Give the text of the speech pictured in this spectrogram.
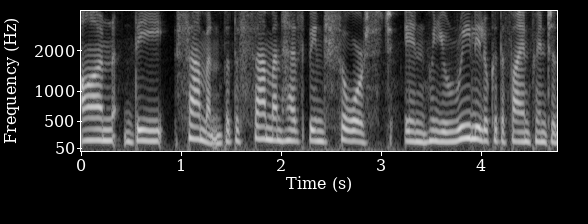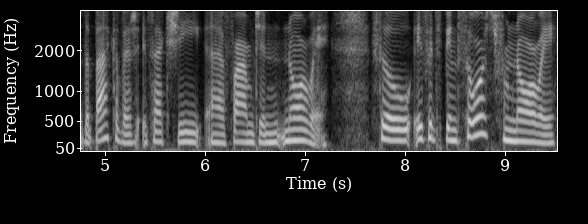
on the salmon, but the salmon has been sourced in, when you really look at the fine print at the back of it, it's actually uh, farmed in Norway. So if it's been sourced from Norway,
